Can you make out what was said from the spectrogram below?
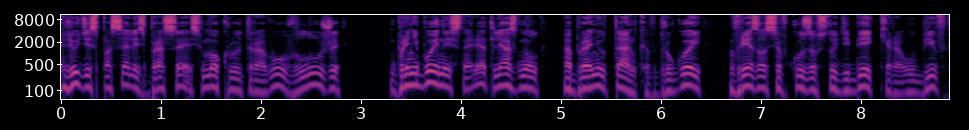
Люди спасались, бросаясь в мокрую траву, в лужи. Бронебойный снаряд лязгнул о броню танков, другой врезался в кузов Студебеккера, убив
